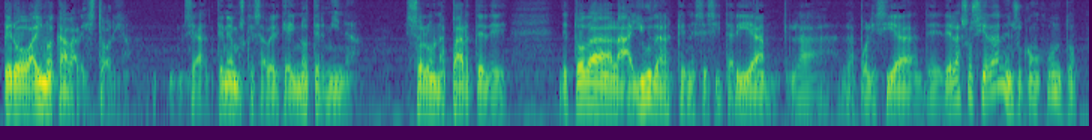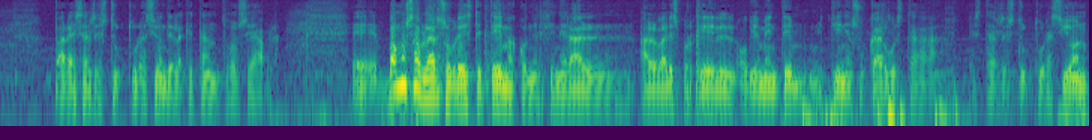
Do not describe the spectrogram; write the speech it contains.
pero ahí no acaba la historia. O sea, tenemos que saber que ahí no termina. Es solo una parte de, toda la ayuda que necesitaría la, policía de la sociedad en su conjunto para esa reestructuración de la que tanto se habla. Eh, vamos a hablar sobre este tema con el general Álvarez porque él obviamente tiene a su cargo esta, esta reestructuración,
